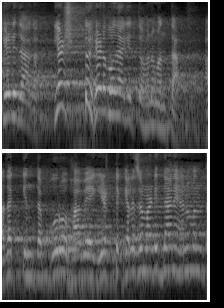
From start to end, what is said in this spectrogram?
ಕೇಳಿದಾಗ ಎಷ್ಟು ಹೇಳಬಹುದಾಗಿತ್ತು ಹನುಮಂತ? ಅದಕ್ಕಿಂತ ಪೂರ್ವಭಾವಿಯಾಗಿ ಎಷ್ಟು ಕೆಲಸ ಮಾಡಿದ್ದಾನೆ ಹನುಮಂತ?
